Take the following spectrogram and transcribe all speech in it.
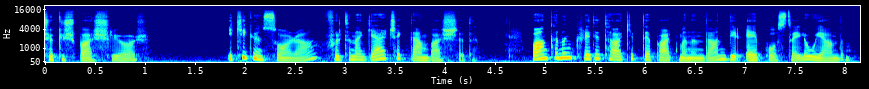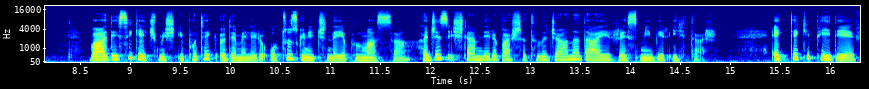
Çöküş başlıyor. İki gün sonra fırtına gerçekten başladı. Bankanın kredi takip departmanından bir e-postayla uyandım. Vadesi geçmiş ipotek ödemeleri 30 gün içinde yapılmazsa haciz işlemleri başlatılacağına dair resmi bir ihtar. Ekteki PDF,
